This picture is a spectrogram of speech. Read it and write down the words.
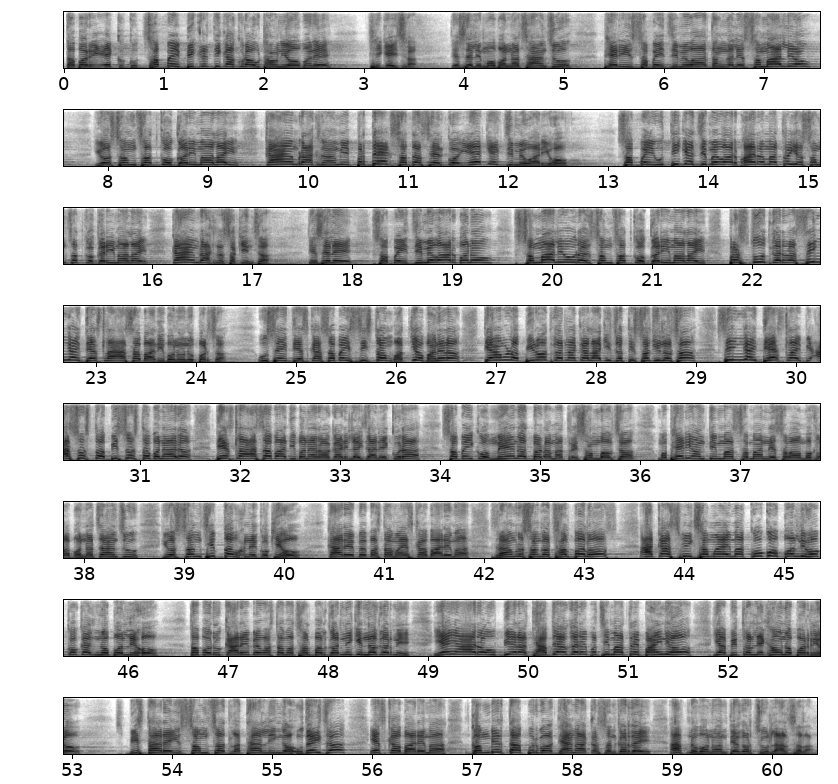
तपाईँहरू एक सबै विकृतिका कुरा उठाउने हो भने ठिकै छ। त्यसैले म भन्न चाहन्छु फेरि सबै जिम्मेवार ढङ्गले सम्हाल्यौँ यो संसदको गरिमालाई कायम राख्न हामी प्रत्येक सदस्यहरूको एक एक जिम्मेवारी हो। सबै उत्तिकै जिम्मेवार भएर मात्र यो संसदको गरिमालाई कायम राख्न सकिन्छ। त्यसैले सबै जिम्मेवार बनाऊ सम्हाल्यौँ र संसदको गरिमालाई प्रस्तुत गरेर सिँगै देशलाई आशावादी बनाउनुपर्छ। उसै देशका सबै सिस्टम भत्कियो भनेर त्यहाँबाट विरोध गर्नका लागि जति सजिलो छ सिँगै देशलाई आश्वस्त विश्वस्त बनाएर देशलाई आशावादी बनाएर अगाडि लैजाने कुरा सबैको मेहनतबाट मात्रै सम्भव छ। म फेरि अन्तिममा सामान्य सभामुखलाई भन्न चाहन्छु यो संक्षिप्त भनेको के हो? कार्य व्यवस्थामा यसका बारेमा राम्रोसँग छलफल होस्। आकस्मिक समयमा को को बोल्ने हो को को नबोल्ने हो? तपाईँहरू कार्य व्यवस्थामा छलफल गर्ने कि नगर्ने? यहीँ आएर उभिएर ध्याप गरेपछि मात्रै पाइने हो या भित्र लेखाउन पर्ने हो? बिस्तारै संसद लथालिङ्ग हुँदैछ। यसका बारेमा गम्भीरतापूर्वक ध्यान आकर्षण गर्दै आफ्नो भन अन्त्य गर्छु लाल सलाम।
